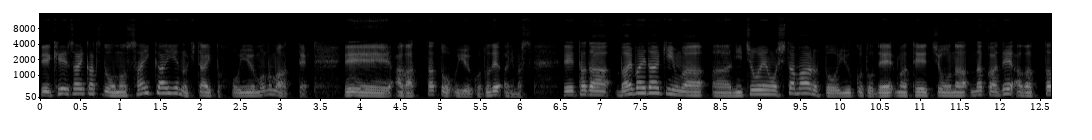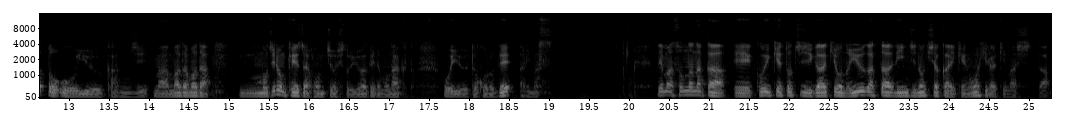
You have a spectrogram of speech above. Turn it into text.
えー、経済活動の再開への期待というものもあって、えー、上がったということであります。えー、ただ、売買代金は2兆円を下回るということで、まあ、低調な中で上がったという感じ、まあ、まだまだもちろん経済本調子というわけでもなくというところであります。でまあそんな中、えー、小池都知事が今日の夕方臨時の記者会見を開きました。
